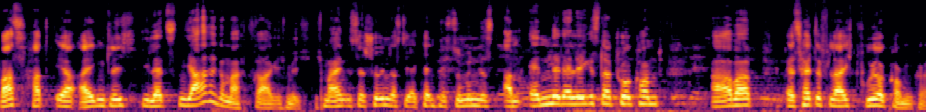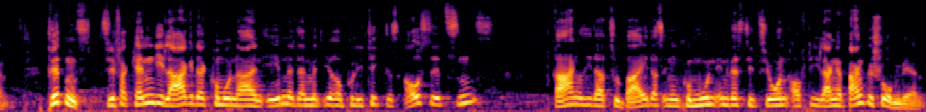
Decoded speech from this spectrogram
was hat er eigentlich die letzten Jahre gemacht, frage ich mich. Ich meine, es ist ja schön, dass die Erkenntnis zumindest am Ende der Legislatur kommt, aber es hätte vielleicht früher kommen können. Drittens, Sie verkennen die Lage der kommunalen Ebene, denn mit Ihrer Politik des Aussitzens tragen Sie dazu bei, dass in den Kommunen Investitionen auf die lange Bank geschoben werden.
